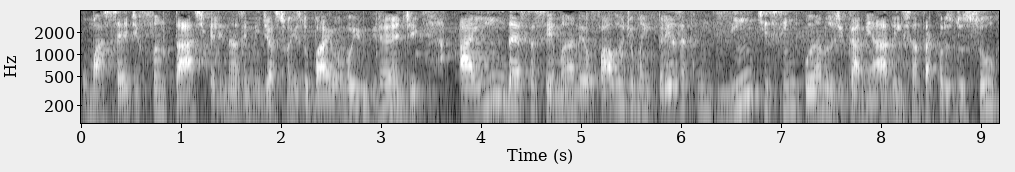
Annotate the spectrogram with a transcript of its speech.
uma sede fantástica ali nas imediações do bairro Rio Grande. Ainda esta semana eu falo de uma empresa com 25 anos de caminhada em Santa Cruz do Sul.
